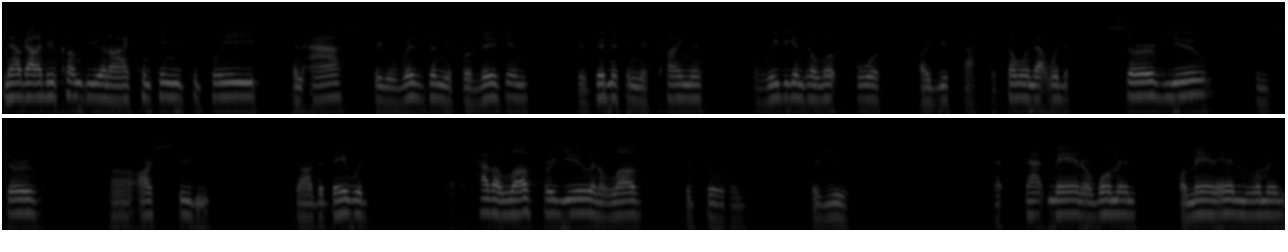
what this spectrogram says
Now, God, I do come to you and I continue to plead and ask for your wisdom, your provision, your goodness, and your kindness as we begin to look for a youth pastor, someone that would serve you and serve uh, our students, God, that they would uh, have a love for you and a love for children, for youth. That that man or woman, or man and woman,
